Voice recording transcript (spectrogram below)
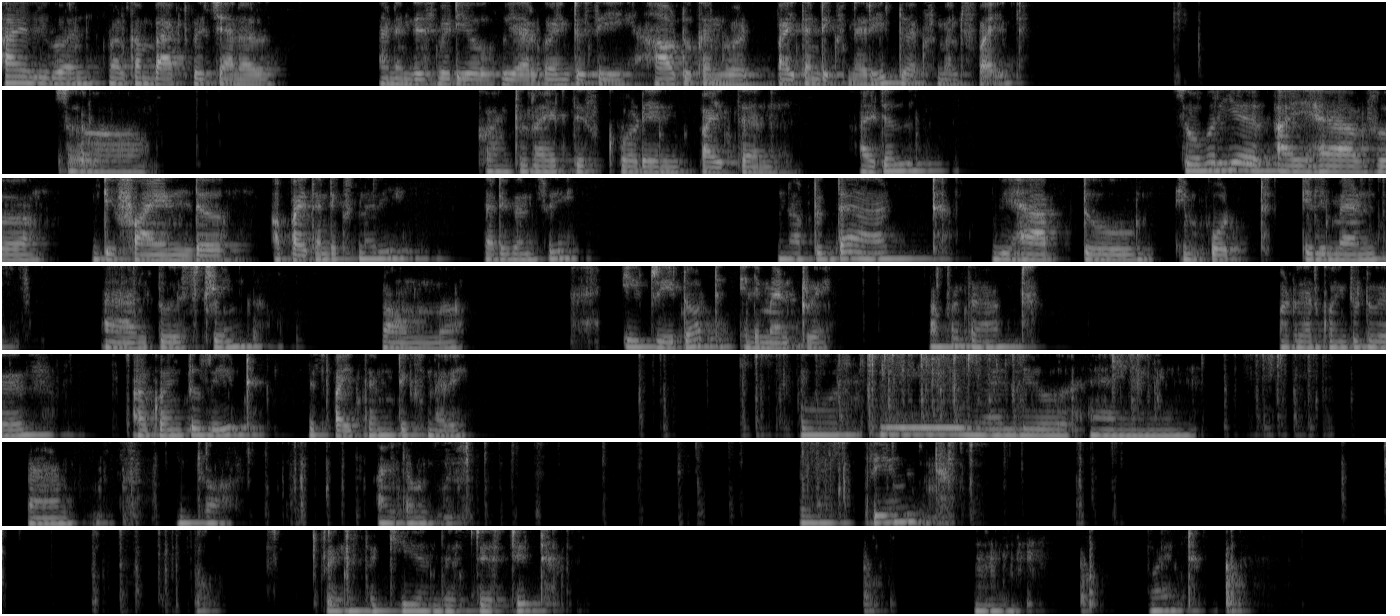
Hi everyone, welcome back to the channel. And in this video, we are going to see how to convert Python dictionary to XML file. So, going to write this code in Python IDLE. So over here, I have uh, defined uh, a Python dictionary that you can see. And after that, we have to import elements and to a string from uh, etree.ElementTree. After that, what we are going to do is are going to read this Python dictionary for key value and and dot items let's print print the key and just test it. Mm. right.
